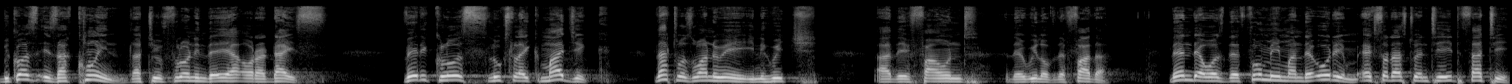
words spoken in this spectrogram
Because it's a coin that you've thrown in the air or a dice. Very close, looks like magic. That was one way in which uh, they found the will of the Father. Then there was the Thummim and the Urim, Exodus 28 30.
